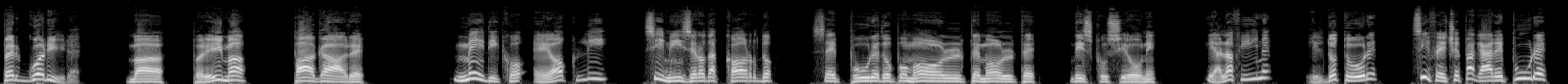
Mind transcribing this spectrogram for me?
per guarire. Ma prima pagare. Medico e Oakley si misero d'accordo, seppure dopo molte, molte discussioni, e alla fine il dottore si fece pagare pure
